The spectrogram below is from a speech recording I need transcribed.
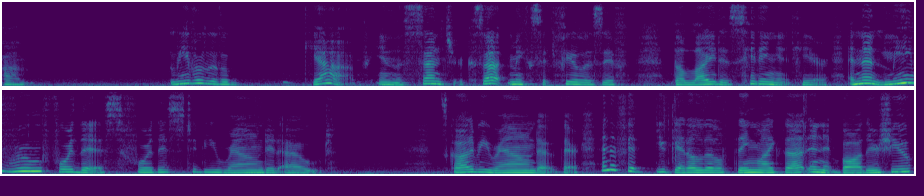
um, leave a little gap in the center because that makes it feel as if the light is hitting it here. And then leave room for this, for this to be rounded out. It's got to be round out there. And if it you get a little thing like that and it bothers you,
